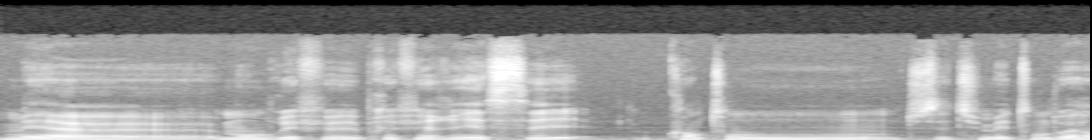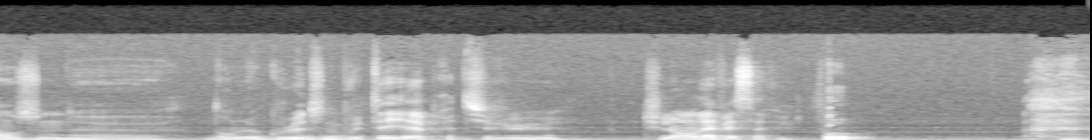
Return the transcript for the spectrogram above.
Mais euh, mon bruit préféré, c'est quand on. Tu sais, tu mets ton doigt dans, une, dans le goulot d'une bouteille et après tu, tu l'enlèves et ça fait pop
